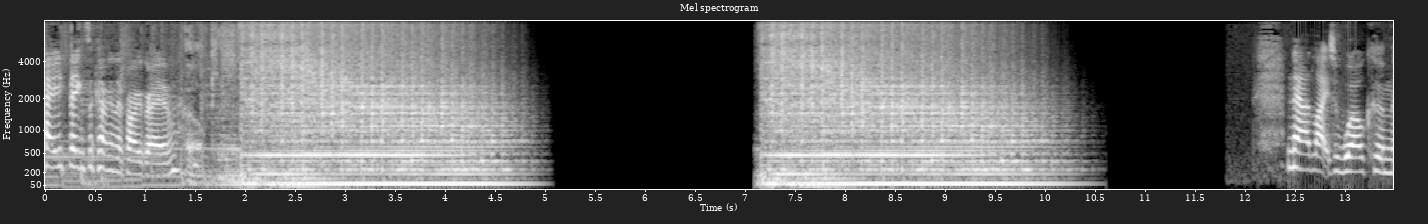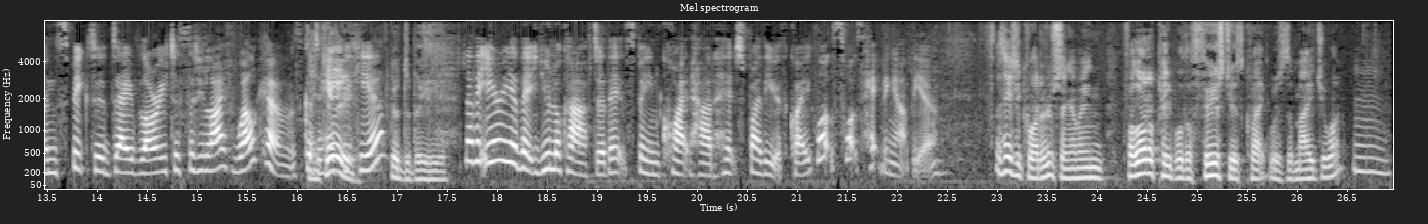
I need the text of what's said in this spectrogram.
Hey, thanks for coming on the program. Oh, Now I'd like to welcome Inspector Dave Lawry to City Life. Welcome. It's good Thank to have you. you here. Good to be here. Now the area that you look after, that's been quite hard hit by the earthquake. What's what's happening out there? It's actually quite interesting. I mean, for a lot of people, the first earthquake was the major one. Mm.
